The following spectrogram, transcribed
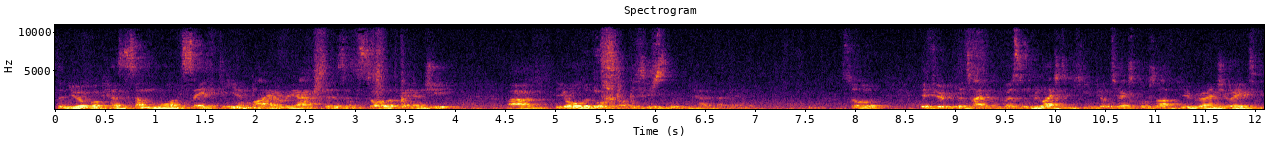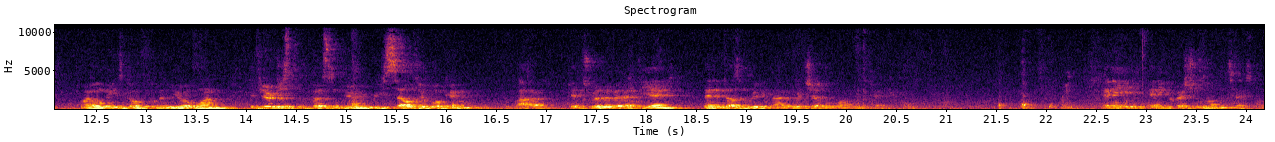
The newer book has some more on safety and bioreactors and solar energy. Um, the older book obviously wouldn't have that. So if you're the type of person who likes to keep your textbooks after you graduate, by all means go for the newer one. If you're just the person who resells your book and uh, gets rid of it at the end, then it doesn't really matter whichever one you take. Any, any questions on the textbook?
